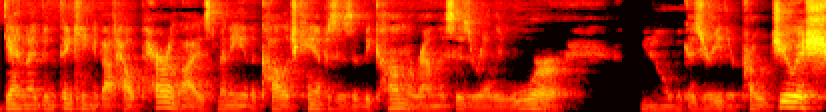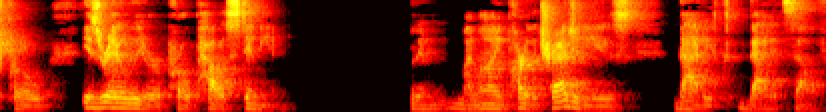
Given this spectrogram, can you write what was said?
Again, I've been thinking about how paralyzed many of the college campuses have become around this Israeli war, you know, because you're either pro Jewish, pro Israeli, or pro Palestinian. But in my mind, part of the tragedy is that, it, that itself.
